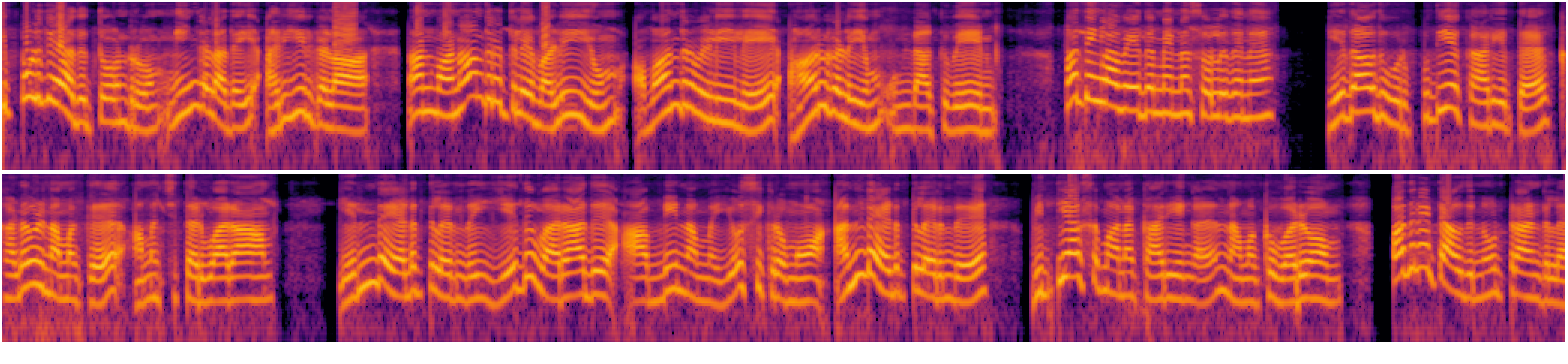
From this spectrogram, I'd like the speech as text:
இப்பொழுதே அது தோன்றும். நீங்கள் அதை அறியீர்களா? நான் வனாந்திரத்திலே வழியும் அவாந்திர வெளியிலே ஆறுகளையும் உண்டாக்குவேன். பார்த்தீங்களா வேதம் என்ன சொல்லுதுன்னு? ஏதாவது ஒரு புதிய காரியத்தை கடவுள் நமக்கு அமைச்சு தருவாராம். எந்த இடத்துல இருந்து எது வராது அப்படின்னு நம்ம யோசிக்கிறோமோ அந்த இடத்துல இருந்து வித்தியாசமான காரியங்கள் நமக்கு வரும். பதினெட்டாவது நூற்றாண்டில்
